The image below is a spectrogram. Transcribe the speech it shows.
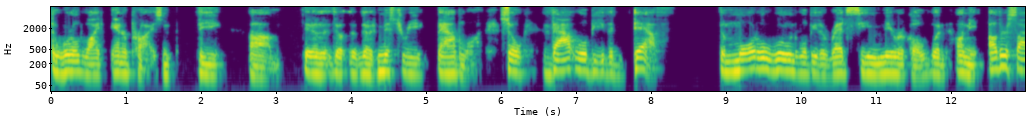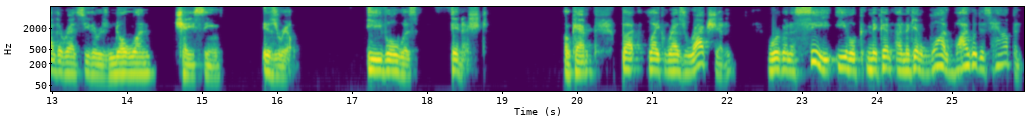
the worldwide enterprise, and the um, you know, the, the, the mystery Babylon. So that will be the death the mortal wound will be the Red Sea miracle when on the other side of the Red Sea, there was no one chasing Israel. Evil was finished. Okay. But like resurrection, we're going to see evil. And again, why? Why would this happen?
